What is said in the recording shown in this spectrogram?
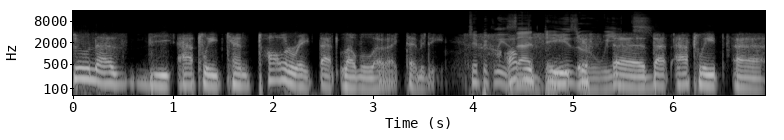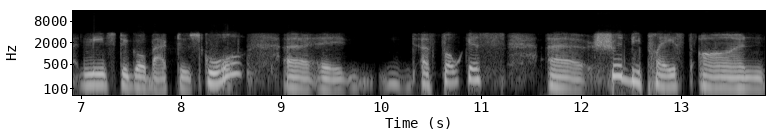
soon as the athlete can tolerate that level of activity Typically, is Obviously, that days or if, weeks? Uh, that athlete uh, needs to go back to school. Uh, a, a, focus uh, should be placed on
